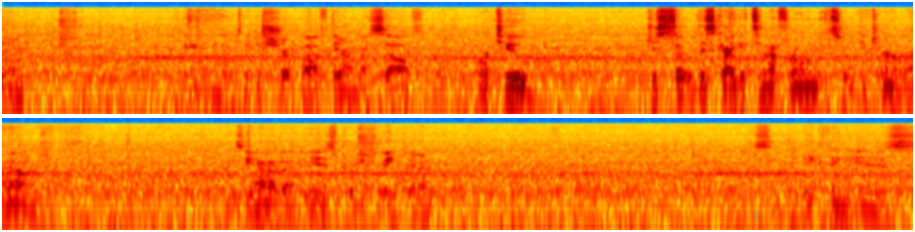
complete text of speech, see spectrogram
there. Okay, I'm strip off there myself. Or two. Just so this guy gets enough room so he can turn around. Because, yeah, that is pretty tight there. See, the big thing is...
